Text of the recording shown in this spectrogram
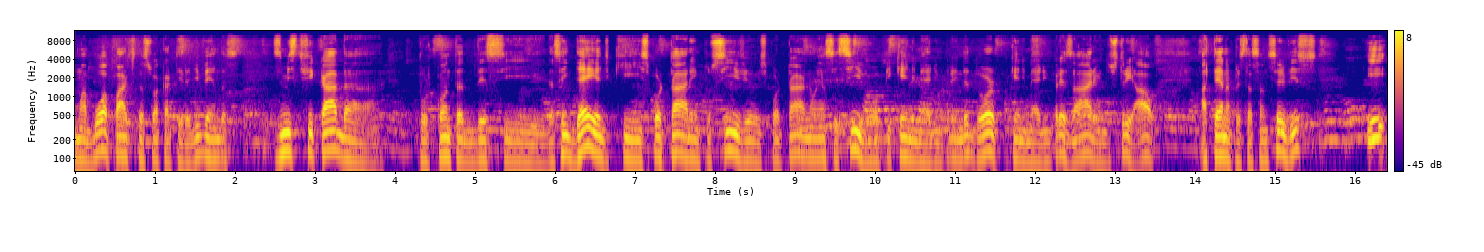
uma boa parte da sua carteira de vendas desmistificada por conta desse, dessa ideia de que exportar é impossível, exportar não é acessível ao pequeno e médio empreendedor, pequeno e médio empresário, industrial, até na prestação de serviços. E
